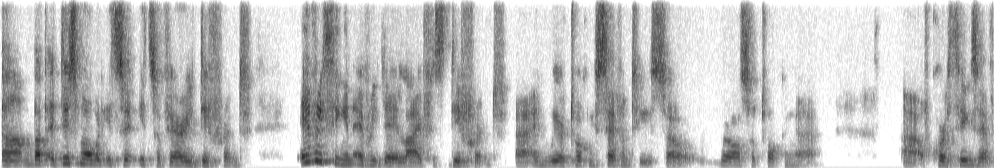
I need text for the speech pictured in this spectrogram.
Um, but at this moment, it's a, it's a very different, everything in everyday life is different. Uh, and we are talking 70s, so we're also talking, uh, uh, of course, things have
